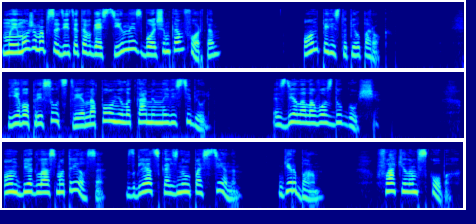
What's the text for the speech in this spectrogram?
Мы можем обсудить это в гостиной с большим комфортом». Он переступил порог. Его присутствие наполнило каменный вестибюль, сделало воздух гуще. Он бегло осмотрелся, Взгляд скользнул по стенам, гербам, факелам в скобах.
